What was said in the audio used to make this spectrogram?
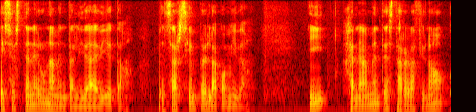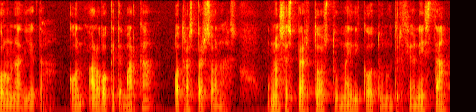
Eso es tener una mentalidad de dieta, pensar siempre en la comida. Y generalmente está relacionado con una dieta, con algo que te marca otras personas, unos expertos, tu médico, tu nutricionista,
